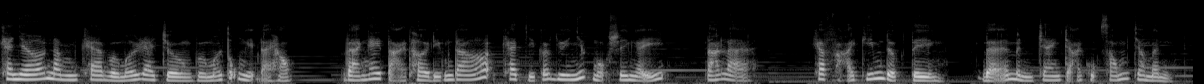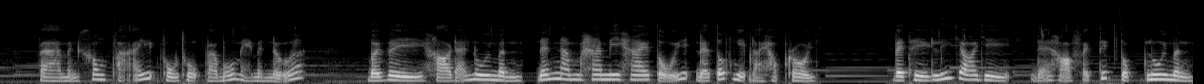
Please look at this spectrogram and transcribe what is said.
Kha nhớ năm Kha vừa mới ra trường, vừa mới tốt nghiệp đại học. Và ngay tại thời điểm đó, Kha chỉ có duy nhất một suy nghĩ, đó là Kha phải kiếm được tiền để mình trang trải cuộc sống cho mình và mình không phải phụ thuộc vào bố mẹ mình nữa. Bởi vì họ đã nuôi mình đến năm 22 tuổi để tốt nghiệp đại học rồi. Vậy thì lý do gì để họ phải tiếp tục nuôi mình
